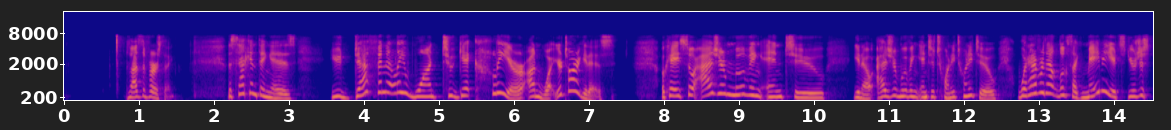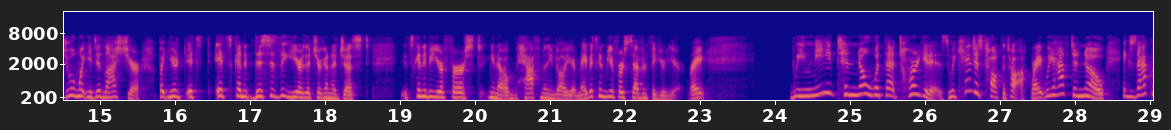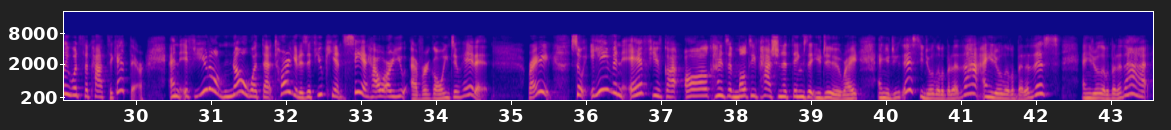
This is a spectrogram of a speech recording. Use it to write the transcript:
So that's the first thing. The second thing is you definitely want to get clear on what your target is. Okay, so as you're moving into you know, as you're moving into 2022, whatever that looks like, maybe it's you're just doing what you did last year, but you're it's it's gonna this is the year that you're gonna just it's gonna be your first, you know, half million dollar year. Maybe it's gonna be your first seven figure year, right? we need to know what that target is. We can't just talk the talk, right? We have to know exactly what's the path to get there. And if you don't know what that target is, if you can't see it, how are you ever going to hit it? Right. So even if you've got all kinds of multi passionate things that you do, right? And you do this, you do a little bit of that, and you do a little bit of this, and you do a little bit of that.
